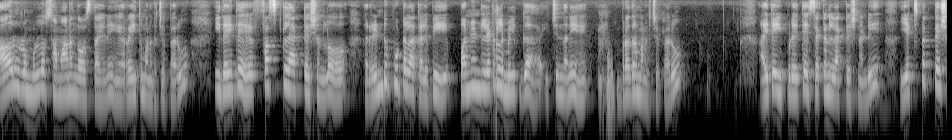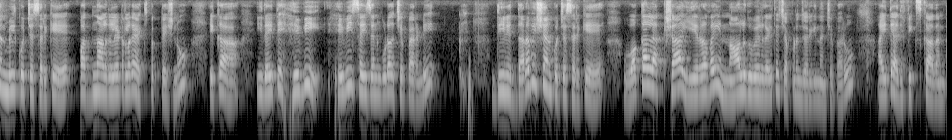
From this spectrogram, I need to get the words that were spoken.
ఆరు రొమ్ముల్లో సమానంగా వస్తాయని రైతు మనకు చెప్పారు. ఇదైతే ఫస్ట్ లాక్టేషన్లో రెండు పూటలా కలిపి పన్నెండు లీటర్ల మిల్క్గా ఇచ్చిందని బ్రదర్ మనకు చెప్పారు. అయితే ఇప్పుడైతే సెకండ్ లాక్టేషన్ అండి. ఎక్స్పెక్టేషన్ మిల్క్ వచ్చేసరికి పద్నాలుగు లీటర్లుగా ఎక్స్పెక్టేషను. ఇక ఇదైతే హెవీ హెవీ సైజ్ అని కూడా చెప్పారండి. దీని ధర విషయానికి వచ్చేసరికి ఒక లక్ష ఇరవై నాలుగు వేలుగా అయితే చెప్పడం జరిగిందని చెప్పారు. అయితే అది ఫిక్స్ కాదంట.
